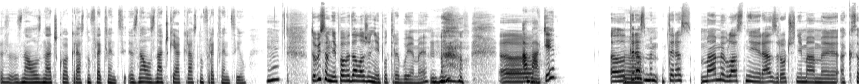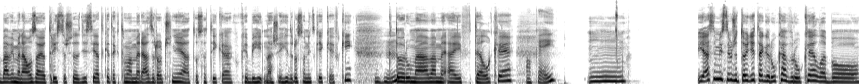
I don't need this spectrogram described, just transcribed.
znalosť značku a krásnu frekvenciu, znalosť značky a krásnu frekvenciu. Mm-hmm. To by som nepovedala, že nepotrebujeme. Mm-hmm. uh, a máte? Uh, teraz, sme, teraz máme vlastne raz ročne, máme, ak sa bavíme naozaj o 360 tak to máme raz ročne a to sa týka ako keby našej hydrosonickej kevky, mm-hmm. ktorú máme aj v telke. OK. Mm, ja si myslím, že to ide tak ruka v ruke, lebo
